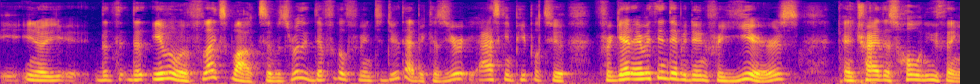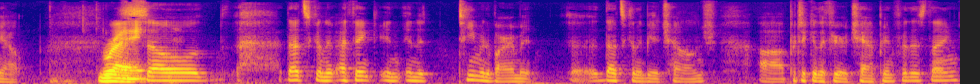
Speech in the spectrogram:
you know, you, the, the, even with Flexbox, it was really difficult for me to do that because you're asking people to forget everything they've been doing for years and try this whole new thing out. right. So that's gonna, I think, in in a team environment, uh, that's gonna be a challenge, uh, particularly if you're a champion for this thing,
